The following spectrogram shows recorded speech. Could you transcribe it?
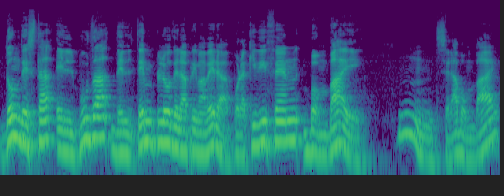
¿Dónde está el Buda del Templo de la Primavera? Por aquí dicen Bombay. Hmm, ¿Será Bombay?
